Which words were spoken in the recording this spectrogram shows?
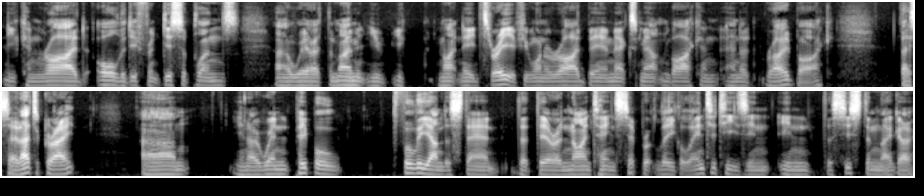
you can ride all the different disciplines, uh, where at the moment you, you might need three if you want to ride BMX, mountain bike, and, and a road bike. They say that's great. Um, you know, when people fully understand that there are 19 separate legal entities in, in the system, they go,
